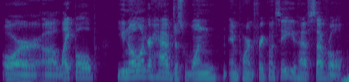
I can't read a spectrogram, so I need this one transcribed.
or a light bulb, you no longer have just one important frequency, you have several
